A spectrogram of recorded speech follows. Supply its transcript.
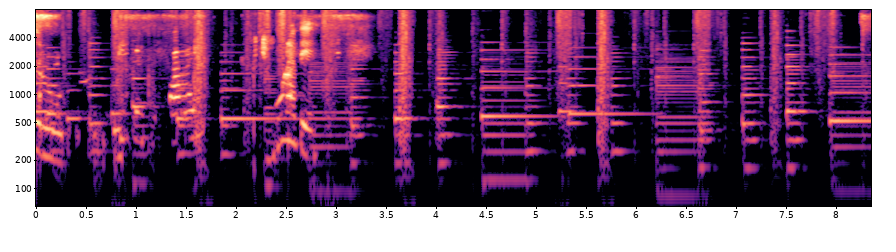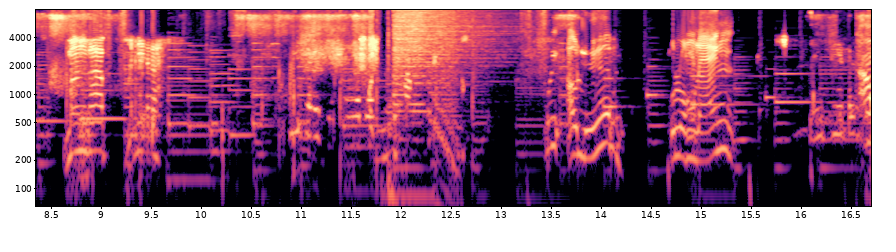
อรู้รู้นะดิมึงครับเนี่ย อุ้ยเอาลืมกูลงแรงเอ้า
